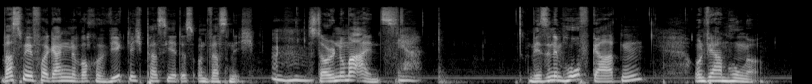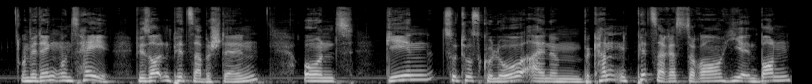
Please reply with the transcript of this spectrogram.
was mir vergangene Woche wirklich passiert ist und was nicht. Story Nummer eins. ja. Wir sind im Hofgarten und wir haben Hunger. Und wir denken uns, hey, wir sollten Pizza bestellen und gehen zu Tuscolo, einem bekannten Pizzarestaurant hier in Bonn,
